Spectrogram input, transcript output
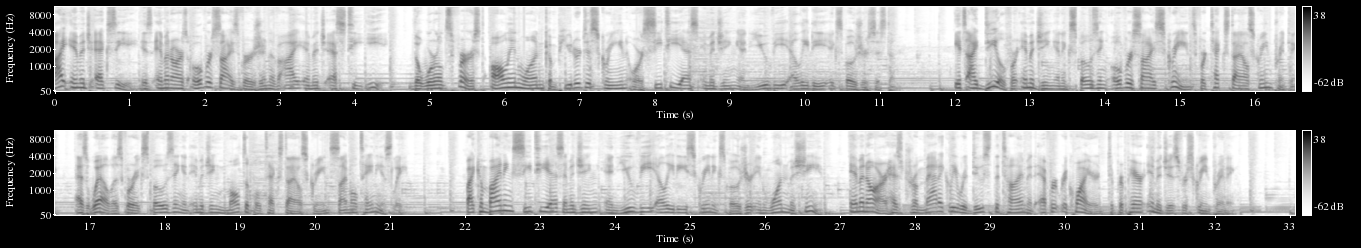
i-Image XE is M&R's oversized version of i-Image STE, the world's first all-in-one computer-to-screen or CTS imaging and UV LED exposure system. It's ideal for imaging and exposing oversized screens for textile screen printing, as well as for exposing and imaging multiple textile screens simultaneously. By combining CTS imaging and UV LED screen exposure in one machine, M&R has dramatically reduced the time and effort required to prepare images for screen printing.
